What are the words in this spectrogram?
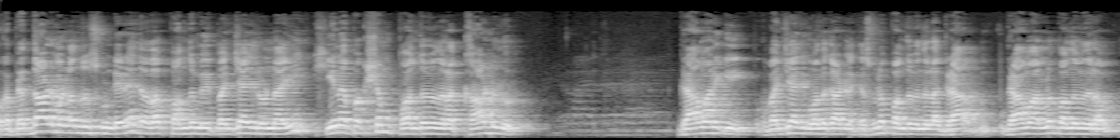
ఒక పెద్దాడు మండలం చూసుకుంటేనే దాదాపు పంతొమ్మిది పంచాయతీలు ఉన్నాయి. హీనపక్షం పంతొమ్మిది వందల కార్డులు. గ్రామానికి ఒక పంచాయతీకి వంద కార్డులు లెక్కేసుకున్న పంతొమ్మిది వందల గ్రా గ్రామాల్లో పంతొమ్మిది వందల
